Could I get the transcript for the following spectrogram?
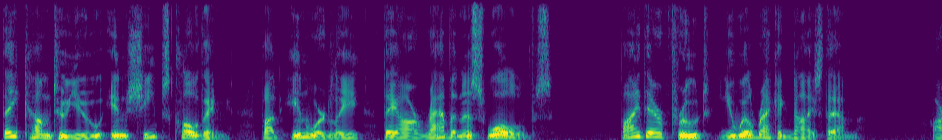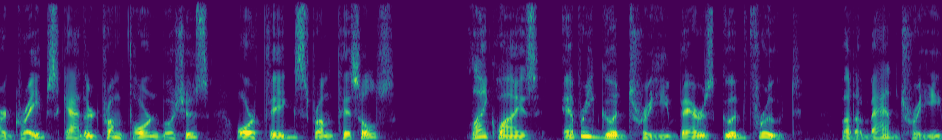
They come to you in sheep's clothing, but inwardly they are ravenous wolves. By their fruit you will recognize them. Are grapes gathered from thorn bushes, or figs from thistles? Likewise, every good tree bears good fruit, but a bad tree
